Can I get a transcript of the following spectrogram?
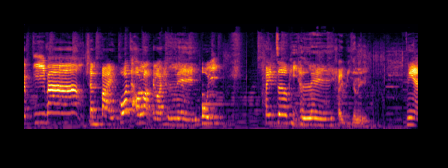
กับกี้บ้าง ฉันไปเพราะว่าจะเอาหล่อนไปลอยทะเล อุ๊ย ไปเจอผีทะเล ใครผีทะเล เนี่ย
